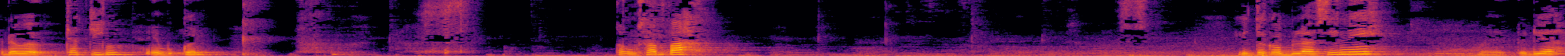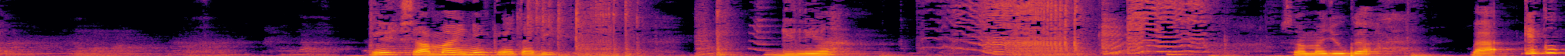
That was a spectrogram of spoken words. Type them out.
Ada cacing, eh bukan. Tong sampah. Kita ke belah sini. Nah, itu dia. Oke, sama ini kayak tadi. Gini ya. Sama juga. Mbak Kikuk.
